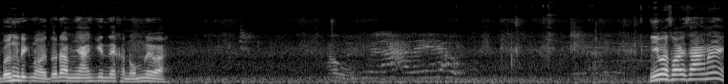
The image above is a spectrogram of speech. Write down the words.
เบิ้งเด็กหน่อยตัวดำยางกินแต่ขนมเลยวะนี่มาซอยซางหน่อย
